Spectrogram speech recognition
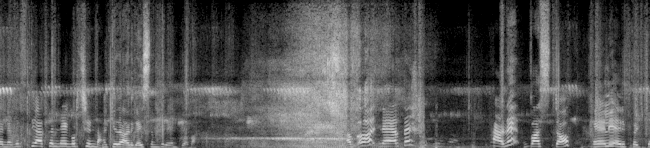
തന്നെ വൃത്തിയാക്കലിനെ കുറിച്ച് ഉണ്ടാക്കിയതാണ് ഗൈസ് നമുക്ക് വേഗം പോവാം. അപ്പോൾ നേരത്തെ ആണ് ബസ് സ്റ്റോപ്പ് ഏലിയരിപ്പെട്ട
